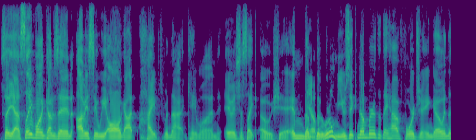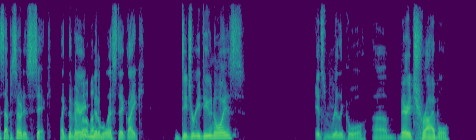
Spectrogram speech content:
So yeah, Slave One comes in. Obviously, we all got hyped when that came on. It was just like, oh shit! And the, Yep. the little music number that they have for Jango in this episode is sick. Like the very minimalistic, like didgeridoo noise. It's really cool. Um, very tribal.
